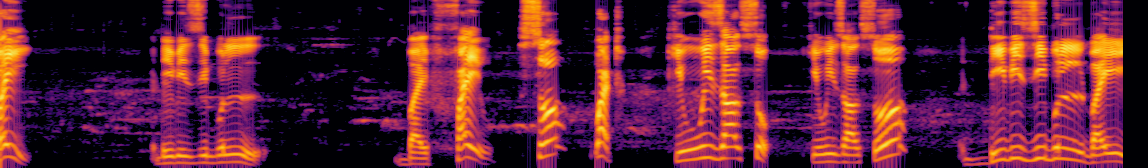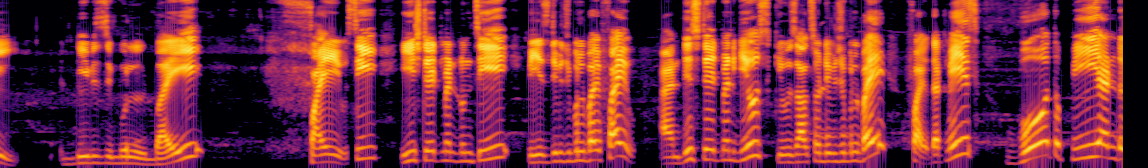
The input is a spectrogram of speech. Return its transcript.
by divisible by five so what q is also q is also divisible by divisible by five see ఈ స్టేట్మెంట్ నుంచి p is divisible by 5 and this statement gives q is also divisible by 5 that means both p and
